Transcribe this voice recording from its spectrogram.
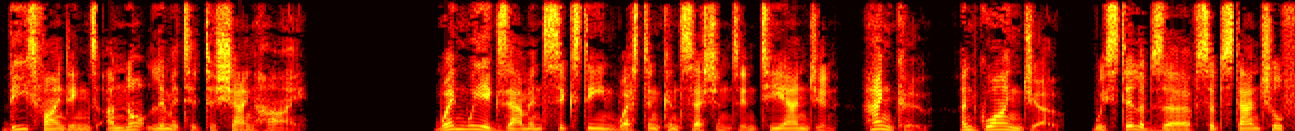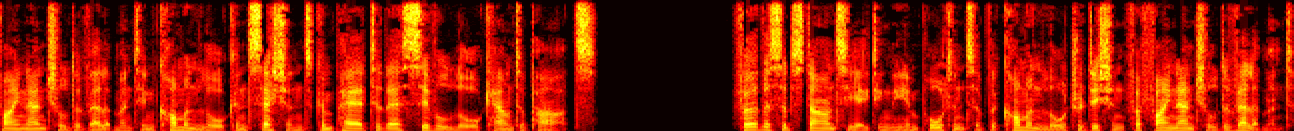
These findings are not limited to Shanghai. When we examine 16 Western concessions in Tianjin, Hankou, and Guangzhou, we still observe substantial financial development in common law concessions compared to their civil law counterparts. Further substantiating the importance of the common law tradition for financial development.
